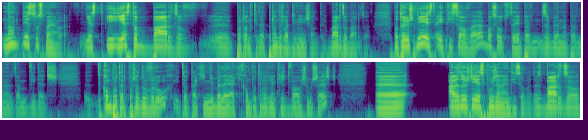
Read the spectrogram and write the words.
No, jest to wspaniałe. Jest, I jest to bardzo początki, początek lat 90. Bardzo, bardzo. Bo to już nie jest 80sowe, bo są tutaj pewne, zrobione pewne, tam widać, y, komputer poszedł w ruch i to taki nie byle jaki komputer, pewnie jakieś 286. E, ale to już nie jest późne 90sowe. To jest bardzo,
